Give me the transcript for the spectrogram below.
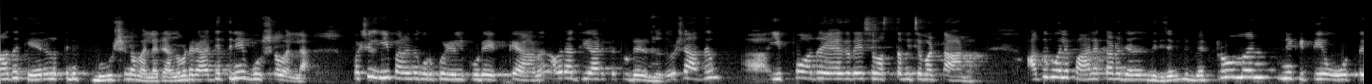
അത് കേരളത്തിന് ഭൂഷണമല്ല നമ്മുടെ രാജ്യത്തിനെ ഭൂഷണമല്ല. പക്ഷെ ഈ പറയുന്ന കുറുക്കുഴിയിൽ കൂടെയൊക്കെയാണ് അവർ അധികാരത്തെ തുടരുന്നത്. പക്ഷെ അതും ഇപ്പോൾ അത് ഏകദേശം അസ്തമിച്ച മട്ടാണ്. അതുപോലെ പാലക്കാട് ജനത തിരിച്ചു മെട്രോമാനിന് കിട്ടിയ വോട്ട്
